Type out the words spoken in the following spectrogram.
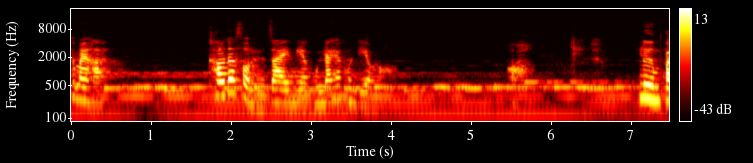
ทำไมคะ เขาจะสนใจเมียคุณได้แค่คนเดียวเหรอ อ๋อ ลืมไป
